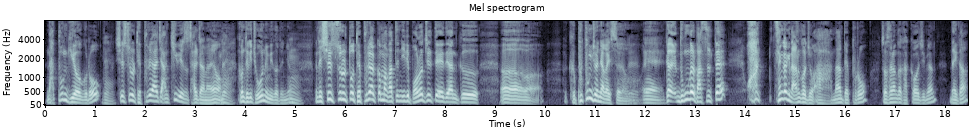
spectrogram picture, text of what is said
나쁜 기억으로 네. 실수를 되풀이하지 않기 위해서 살잖아요. 네. 그건 되게 좋은 의미거든요. 음. 근데 실수를 또 되풀이할 것만 같은 일이 벌어질 때에 대한 그, 어, 그 폭풍 전야가 있어요. 네. 예. 그러니까 누군가를 봤을 때 확 생각이 나는 거죠. 아, 난 100%저 사람과 가까워지면 내가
